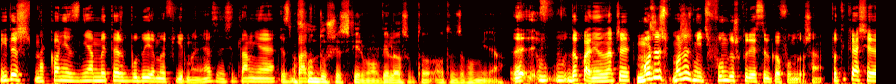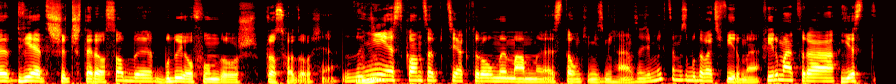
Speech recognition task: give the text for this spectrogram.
No i też na koniec dnia my też budujemy firmę, nie? W sensie dla mnie jest A bardzo... fundusz jest firmą, wiele osób to, o tym zapomina. E, Dokładnie, to znaczy możesz, możesz mieć fundusz, który jest tylko funduszem. Spotyka się dwie, trzy, cztery osoby, budują fundusz, rozchodzą się. To nie jest koncepcja, którą my mamy z Tomkiem i z Michałem. W sensie my chcemy zbudować firmę. Firma, która jest,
